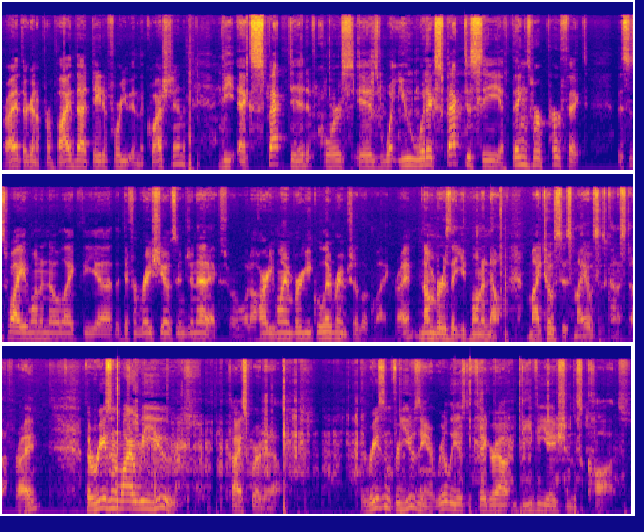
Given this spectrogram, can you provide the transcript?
right? They're going to provide that data for you in the question. The expected, of course, is what you would expect to see if things were perfect. This is why you want to know like the uh, the different ratios in genetics or what a Hardy Weinberg equilibrium should look like, right? Numbers that you'd want to know, mitosis, meiosis kind of stuff, right? The reason why we use chi-squared analysis, the reason for using it really is to figure out deviations cause.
